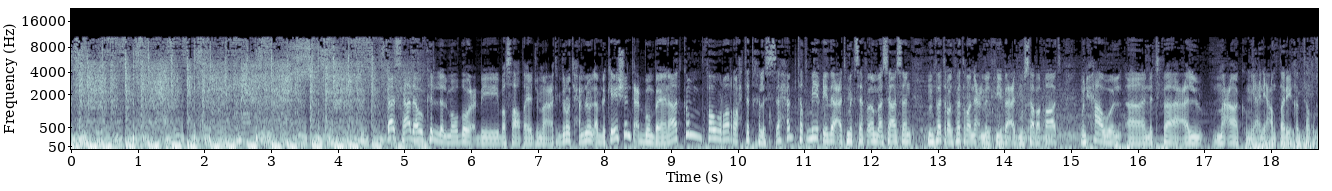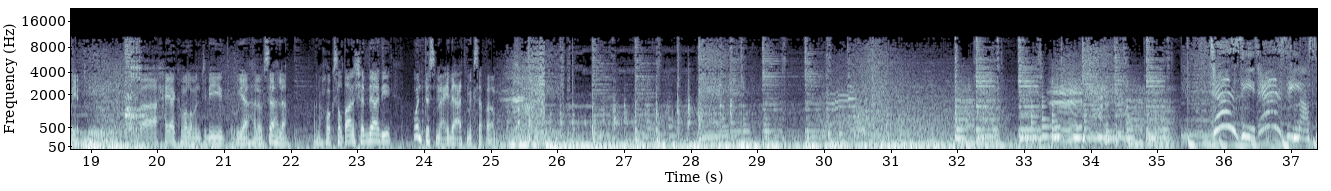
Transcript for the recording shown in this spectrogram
بس هذا هو كل الموضوع ببساطة يا جماعة. تقدرون تحملون ال application تعبون بياناتكم فورا راح تدخل السحب. تطبيق إذاعة Mix FM أساسا. من فترة لفترة نعمل فيه بعد مسابقات ونحاول آه نتفاعل معاكم يعني عن طريق التطبيق. فحياكم الله من جديد ويا هلا وسهلا. أنا أخوك سلطان الشدادي وأنت تسمع إذاعة Mix FM.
